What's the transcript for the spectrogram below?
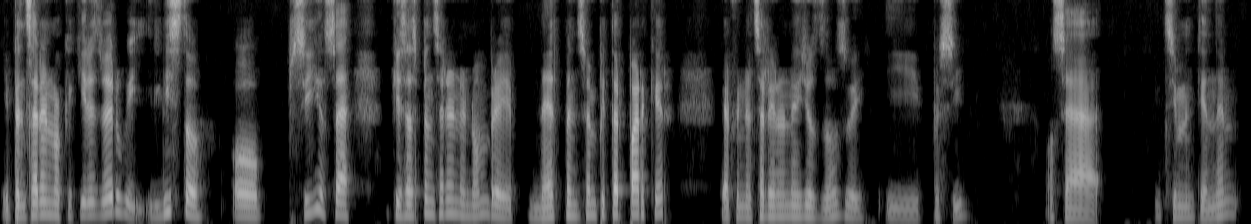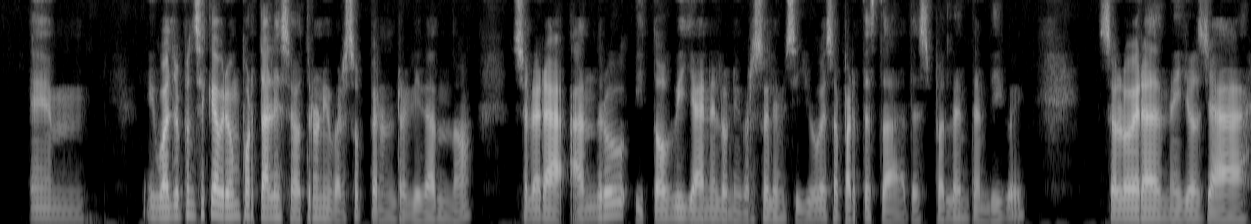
y pensar en lo que quieres ver, güey, y listo. O sí, o sea, quizás pensar en el nombre. Ned pensó en Peter Parker y al final salieron ellos dos, güey. Y pues sí. O sea, si me entienden? Em, igual yo pensé que habría un portal ese otro universo, pero en realidad no. Solo era Andrew y Toby ya en el universo del MCU. Esa parte hasta después la entendí, güey. Solo eran ellos ya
